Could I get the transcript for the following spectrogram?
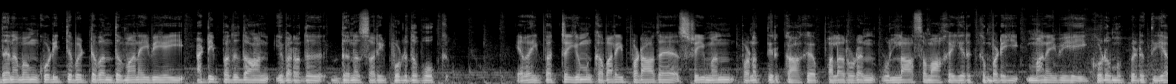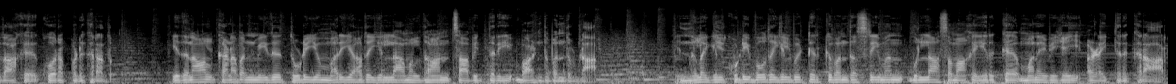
தினமும் குடித்துவிட்டு வந்து மனைவியை அடிப்பதுதான் இவரது தினசரி பொழுதுபோக்கு. எதை பற்றியும் கவலைப்படாத ஸ்ரீமன் பணத்திற்காக பலருடன் உல்லாசமாக இருக்கும்படி மனைவியை கொடுமைப்படுத்தியதாக கூறப்படுகிறது. இதனால் கணவன் மீது துடியும் மரியாதை இல்லாமல் தான் சாவித்திரி வாழ்ந்து வந்துள்ளார். இந்நிலையில் குடிபோதையில் வீட்டிற்கு வந்த ஸ்ரீமந்த் உல்லாசமாக இருக்க மனைவியை அழைத்திருக்கிறார்.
